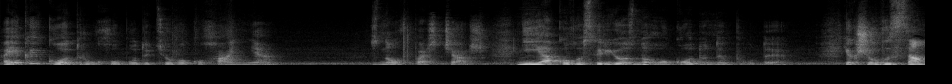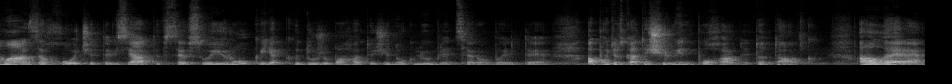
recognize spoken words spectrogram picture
А який код руху буде цього кохання? Знов паш чаш. Ніякого серйозного коду не буде. Якщо ви сама захочете взяти все в свої руки, як дуже багато жінок люблять це робити, а потім сказати, що він поганий, то так. Але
